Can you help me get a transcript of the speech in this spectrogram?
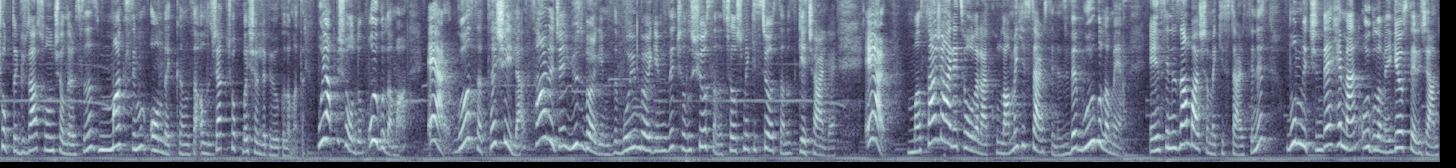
çok da güzel sonuç alırsınız. Maksimum 10 dakikanızı alacak çok başarılı bir uygulamadır. Bu yapmış olduğum uygulama eğer Guasa taşıyla sadece yüz bölgemizde, boyun bölgemizde çalışıyorsanız, çalışmak istiyorsanız geçerli. Eğer masaj aleti olarak kullanmak isterseniz ve bu uygulamaya ensenizden başlamak isterseniz bunun için de hemen uygulamayı göstereceğim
